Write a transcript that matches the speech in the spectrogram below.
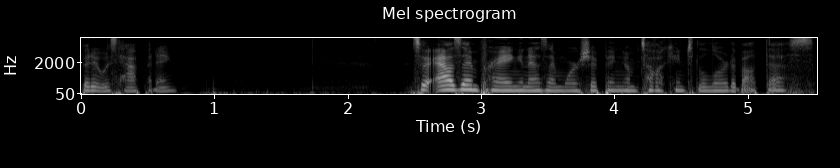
but it was happening. So as I'm praying and as I'm worshiping, I'm talking to the Lord about this.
